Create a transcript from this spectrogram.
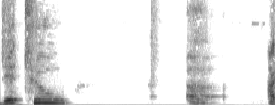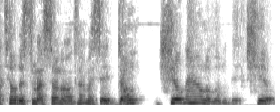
get too uh, I tell this to my son all the time. I said, don't chill down a little bit. Chill.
